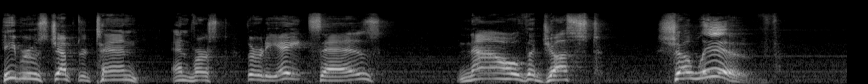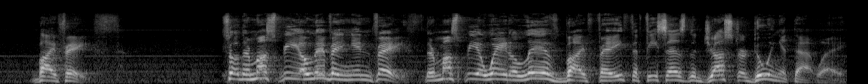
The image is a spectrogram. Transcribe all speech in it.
Hebrews chapter 10 and verse 38 says now the just shall live by faith. So there must be a living in faith. There must be a way to live by faith if he says the just are doing it that way.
